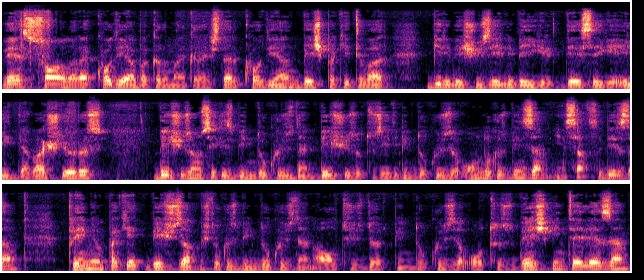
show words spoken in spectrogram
Ve son olarak Kodiak'a bakalım arkadaşlar. Kodiak'ın 5 paketi var. 1 550 beygirlik DSG Elite ile başlıyoruz. 518.900'den 537.900'e 19.000 zam. insaflı bir zam. Premium paket 569.900'den 604.900'e 35.000 TL zam.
